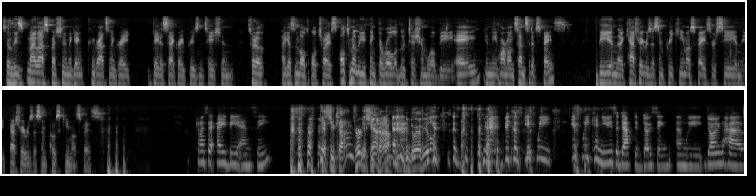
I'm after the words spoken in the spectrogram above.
So Lise, my last question, and again, congrats on a great data set, great presentation. Sort of, I guess, in multiple choice. Ultimately, you think the role of lutetium will be A, in the hormone sensitive space, B, in the castrate resistant pre chemo space, or C, in the castrate resistant post chemo space? Can I say A, B, and C? Yes, you can. Sure, yes, you you can, can. You can do whatever you like. because, because, because if we if we can use adaptive dosing and we don't have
